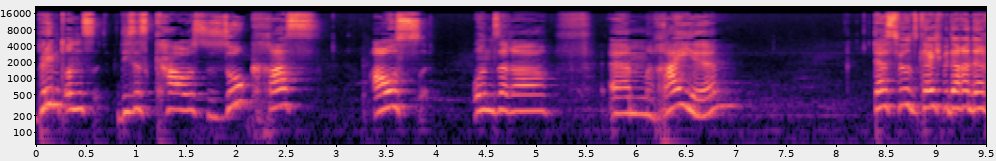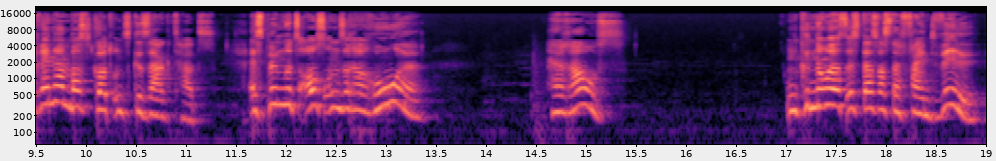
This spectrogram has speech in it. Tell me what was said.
bringt uns dieses Chaos so krass aus unserer ähm, Reihe, dass wir uns nicht mehr daran erinnern, was Gott uns gesagt hat. Es bringt uns aus unserer Ruhe heraus. Und genau das ist das, was der Feind will.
